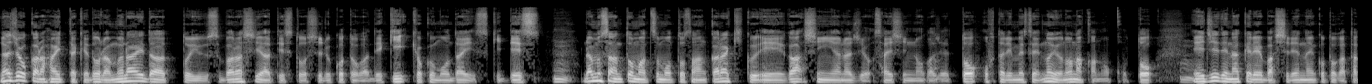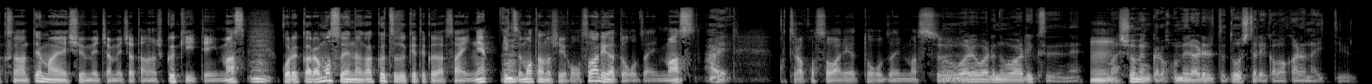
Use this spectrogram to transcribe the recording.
ラジオから入ったけどラムライダーという素晴らしいアーティストを知ることができ、曲も大好きです。うん、ラムさんと松本さんから聞く映画、深夜ラジオ、最新のガジェット、お二人目線の世の中のこと、うん、AJ でなければ知れないことがたくさんあって毎週めちゃめちゃ楽しく聞いています。これからも末永く続けてくださいね。いつも楽しい放送ありがとうございます。はい。こちらこそありがとうございます。我々の悪い癖でね、うん、まあ正面から褒められるとどうしたらいいかわからないっていう。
